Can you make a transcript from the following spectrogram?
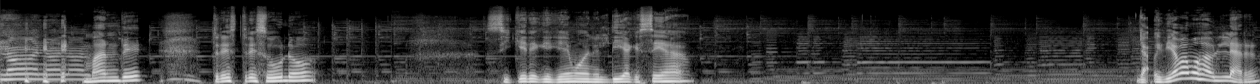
no, no, no. mande 331. Si quiere que quedemos en el día que sea. Ya, hoy día vamos a hablar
